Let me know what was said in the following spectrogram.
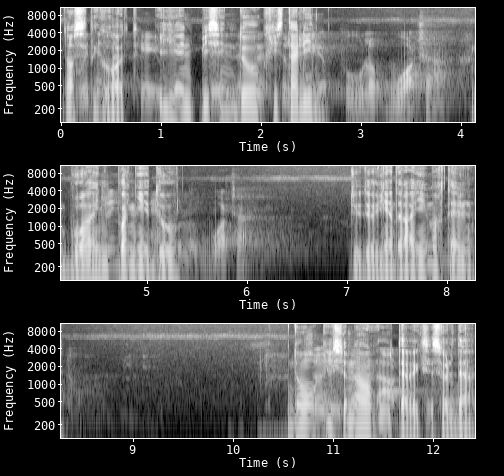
Dans cette grotte, il y a une piscine d'eau cristalline. Bois une poignée d'eau, tu deviendras immortel. Donc il se met en route avec ses soldats.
